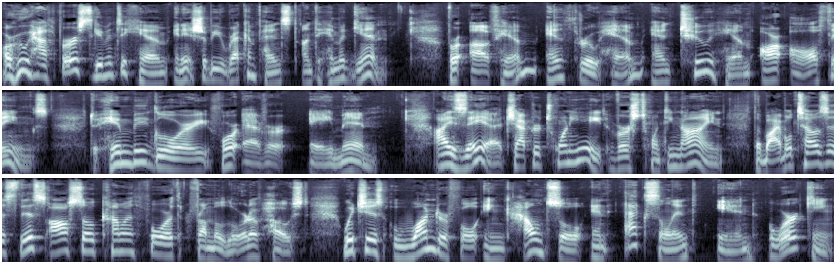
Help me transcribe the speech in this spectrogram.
Or who hath first given to him, and it shall be recompensed unto him again? For of him, and through him, and to him are all things. To him be glory forever. Amen. Isaiah chapter 28, verse 29. The Bible tells us, This also cometh forth from the Lord of hosts, which is wonderful in counsel and excellent in working.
